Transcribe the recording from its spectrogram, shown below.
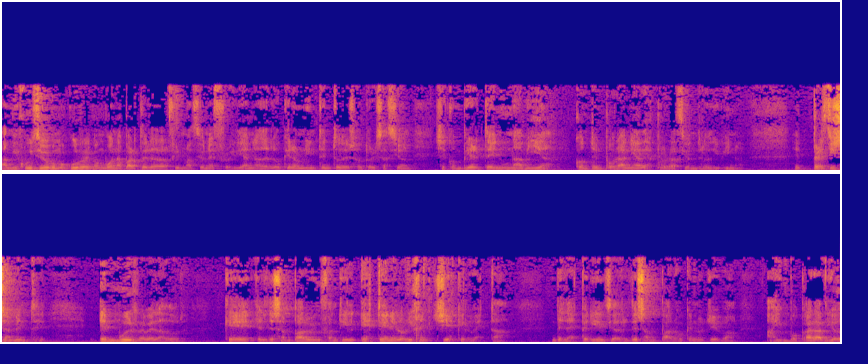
A mi juicio, como ocurre con buena parte de las afirmaciones freudianas de lo que era un intento de desautorización, se convierte en una vía contemporánea de exploración de lo divino. Eh, precisamente, es muy revelador que el desamparo infantil esté en el origen, si es que lo está, de la experiencia del desamparo que nos lleva a invocar a Dios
